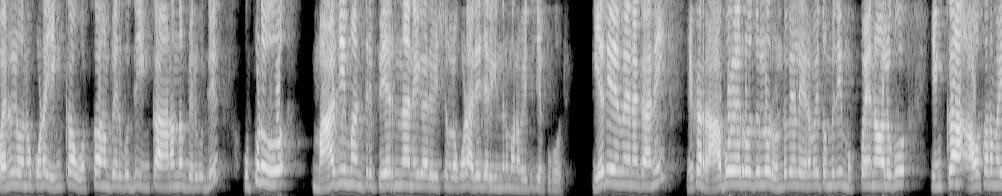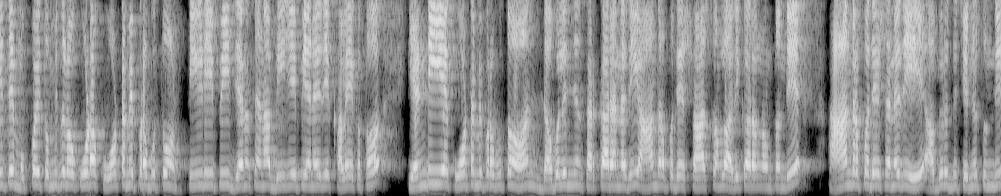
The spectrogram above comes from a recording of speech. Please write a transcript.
పనిలోనూ కూడా ఇంకా ఉత్సాహం పెరుగుద్ది ఇంకా ఆనందం పెరుగుద్ది. ఇప్పుడు మాజీ మంత్రి పేరు నాని గారి విషయంలో కూడా అదే జరిగిందని మనం అయితే చెప్పుకోవచ్చు. ఏది ఏమైనా కానీ ఇక రాబోయే రోజుల్లో రెండు వేల ఇరవై తొమ్మిది ముప్పై నాలుగు ఇంకా అవసరమైతే ముప్పై తొమ్మిదిలో కూడా కూటమి ప్రభుత్వం టీడీపీ జనసేన బీజేపీ అనేది కలయికతో ఎన్డీఏ కూటమి ప్రభుత్వం డబుల్ ఇంజిన్ సర్కార్ అనేది ఆంధ్రప్రదేశ్ రాష్ట్రంలో అధికారంలో ఉంటుంది. ఆంధ్రప్రదేశ్ అనేది అభివృద్ధి చెందుతుంది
